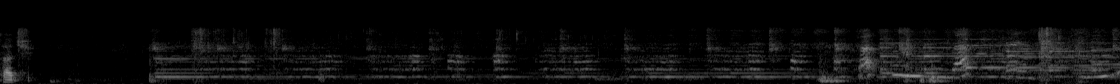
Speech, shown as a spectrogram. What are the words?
Touch. That's, that's fancy.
